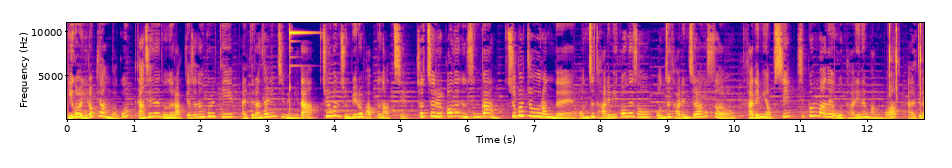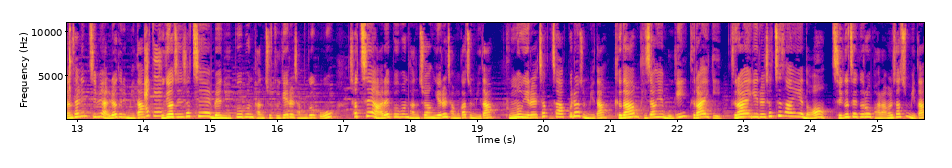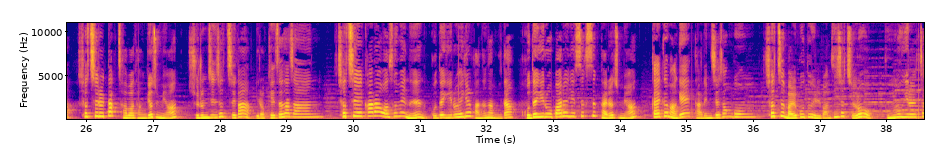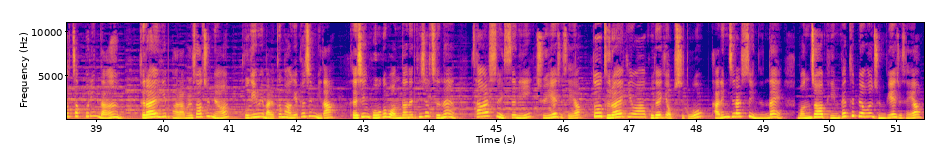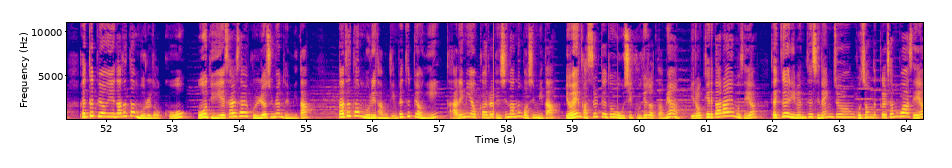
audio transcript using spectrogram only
이걸 이렇게 한다고? 당신의 돈을 아껴주는 꿀팁 알뜰한 살림집입니다. 출근 준비로 바쁜 아침 셔츠를 꺼내는 순간 쭈글쭈글한데 언제 다림이 꺼내서 언제 다림질 하겠어요. 다림이 없이 10분 만에 옷 다리는 방법 알뜰한 살림집이 알려드립니다. 구겨진 셔츠의 맨 윗부분 단추 두 개를 잠그고 셔츠의 아랫부분 단추 한 개를 잠가줍니다. 분무기를 착착 뿌려줍니다. 그 다음 비장의 무기 드라이기 드라이기를 셔츠 사이에 넣어 지그재그로 바람을 쏴줍니다. 셔츠를 딱 잡아 당겨주면 주름진 셔츠가 이렇게 짜자잔 셔츠의 카라와 소매는 고데기로 해결 가능합니다. 고데기로 빠르게 쓱쓱 다려주면 깔끔하게 다림질 성공. 셔츠 말고도 일반 티셔츠로 분무기를 착착 뿌린 다음 드라이기 바람을 쏴주면 구김이 말끔하게 펴집니다. 대신 고급 원단의 티셔츠는 상할 수 있으니 주의해주세요. 또 드라이기와 고데기 없이도 다림질 할 수 있는데 먼저 빈 페트병을 준비해주세요. 페트병에 따뜻한 물을 넣고 옷 위에 살살 굴려주면 됩니다. 따뜻한 물이 담긴 페트병이 다리미 역할을 대신하는 것입니다. 여행 갔을 때도 옷이 구겨졌다면 이렇게 따라해보세요. 댓글 이벤트 진행 중 고정 댓글 참고하세요.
